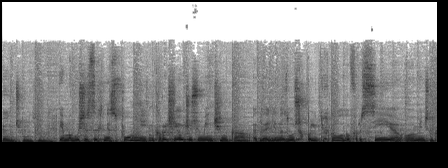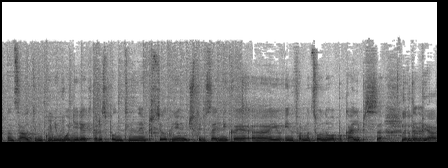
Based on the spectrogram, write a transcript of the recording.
я ничего не знаю. Я могу сейчас их не вспомнить. Короче, я учусь у Минченко. Это mm-hmm. один из лучших политтехнологов России. Минченко консалтинг. Mm-hmm. У него директор исполнительный выпустила книгу «Четыре э, информационного апокалипсиса». Ну, это, это про пиар.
